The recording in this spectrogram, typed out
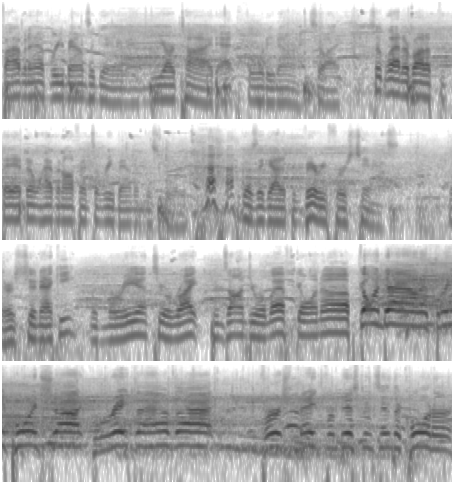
five and a half rebounds a game, and we are tied at 49. So I'm so glad I brought up that they don't have an offensive rebound in this story because they got it the very first chance. There's Tsineke with Maria to her right, Pinzan to her left, going up, going down, a three-point shot. Great to have that. First make from distance in the quarter,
